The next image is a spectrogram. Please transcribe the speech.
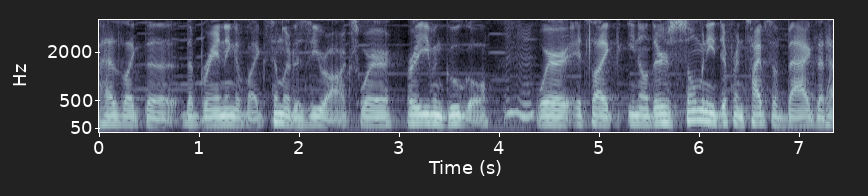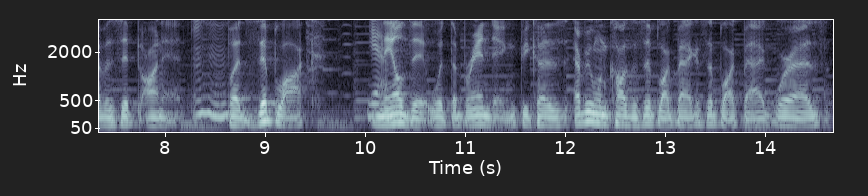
has like the the branding of like similar to Xerox, where or even Google, Mm-hmm. where it's like you know there's so many different types of bags that have a zip on it, but Ziploc Mm-hmm. Yeah. nailed it with the branding because everyone calls a Ziploc bag a Ziploc bag, whereas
